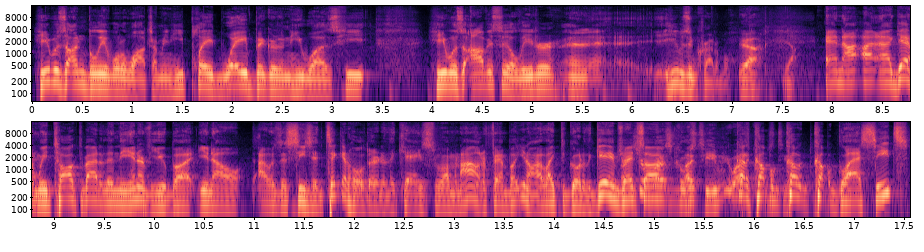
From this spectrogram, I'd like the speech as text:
he was unbelievable to watch. I mean, he played way bigger than he was. He he was obviously a leader, and uh, he was incredible. Yeah. yeah. And I, I, again, we talked about it in the interview, but you know, I was a season ticket holder to the Kings, so I'm an Islander fan. But you know, I like to go to the games, right? your so West I, Coast I team. Your got a couple, Coast team. couple, couple glass seats.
